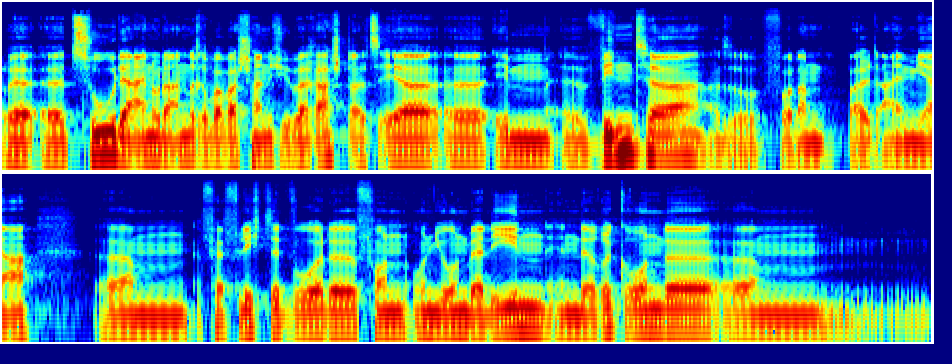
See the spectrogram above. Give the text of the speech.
äh, äh, zu. Der ein oder andere war wahrscheinlich überrascht, als er äh, im Winter, also vor dann bald einem Jahr, ähm, verpflichtet wurde von Union Berlin in der Rückrunde. Ähm,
